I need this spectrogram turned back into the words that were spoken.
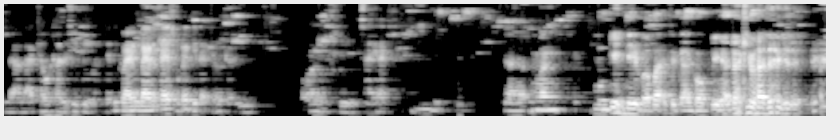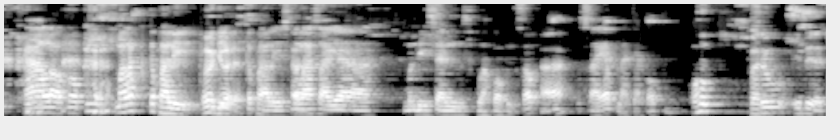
nggak nggak jauh dari situ jadi klien-klien saya sebenarnya tidak jauh dari orang yang saya Ya, memang mungkin deh bapak suka kopi atau gimana gitu. kalau kopi malah kebalik Oh, Jadi gimana? kebalik setelah saya mendesain sebuah coffee shop Ah, saya belajar kopi oh baru itu ya. Ya,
